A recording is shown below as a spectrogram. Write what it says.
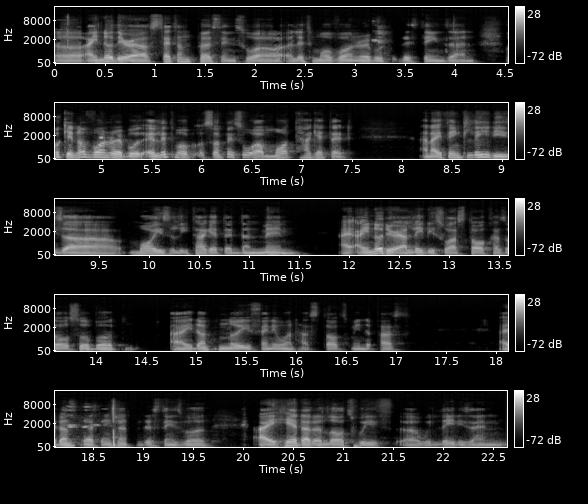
uh, I know there are certain persons who are a little more vulnerable to these things, and okay, not vulnerable, a little more. Some people who are more targeted, and I think ladies are more easily targeted than men. I, I know there are ladies who are stalkers also, but I don't know if anyone has stalked me in the past. I don't pay attention to these things, but I hear that a lot with uh, with ladies, and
